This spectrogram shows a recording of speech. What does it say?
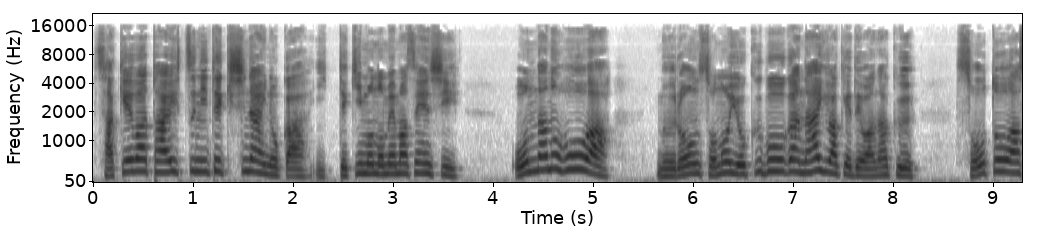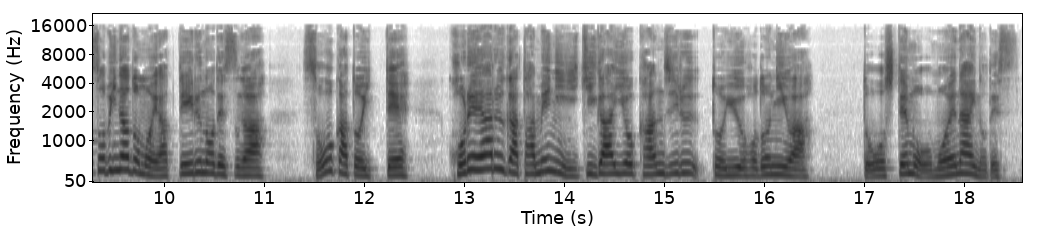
酒は体質に適しないのか一滴も飲めませんし、女の方は、無論その欲望がないわけではなく、相当遊びなどもやっているのですが、そうかといって、これあるがために生きがいを感じるというほどには、どうしても思えないのです。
